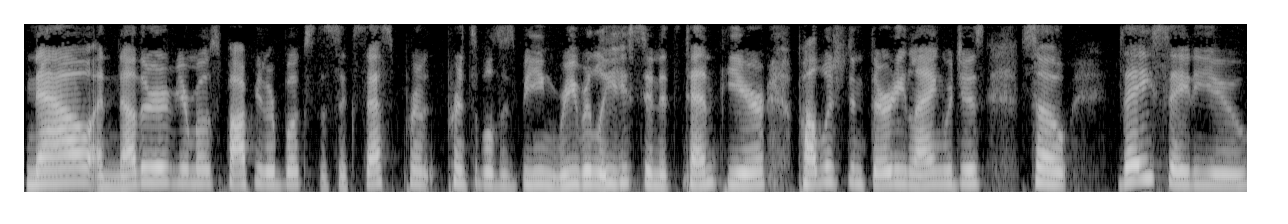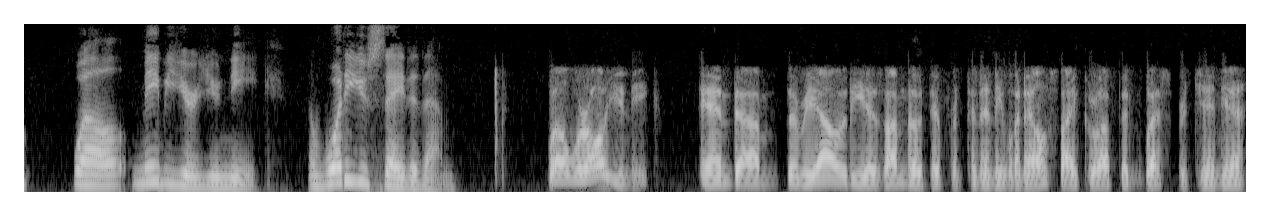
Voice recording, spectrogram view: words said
Now another of your most popular books, The Success Pr- Principles is being re-released in its 10th year, published in 30 languages." So they say to you, "Well, maybe you're unique." And what do you say to them? Well, we're all unique. And um, the reality is, I'm no different than anyone else. I grew up in West Virginia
